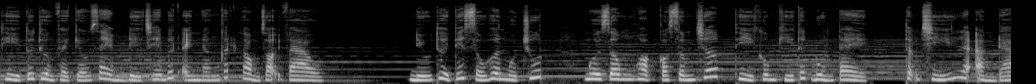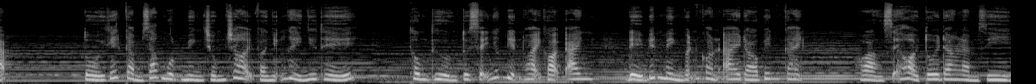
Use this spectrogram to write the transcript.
thì tôi thường phải kéo rèm để che bớt ánh nắng gắt gỏng dọi vào. Nếu thời tiết xấu hơn một chút, mưa rông hoặc có sấm chớp thì không khí thật buồn tẻ, thậm chí là ảm đạm. Tôi ghét cảm giác một mình chống chọi vào những ngày như thế. Thông thường tôi sẽ nhấc điện thoại gọi anh để biết mình vẫn còn ai đó bên cạnh. Hoàng sẽ hỏi tôi đang làm gì,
